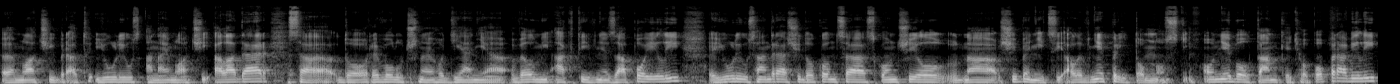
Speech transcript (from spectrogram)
e, mladší brat Julius a najmladší Aladár, sa do revolučného diania veľmi aktívne zapojili. Julius Andráši dokonca skončil na šibenici, ale v neprítomnosti. On nebol tam, keď ho popravili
